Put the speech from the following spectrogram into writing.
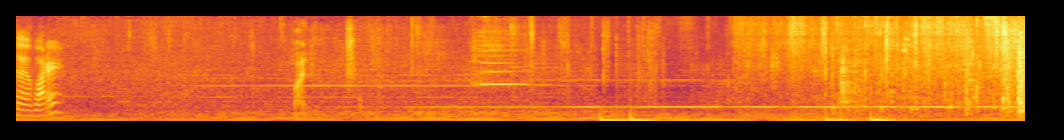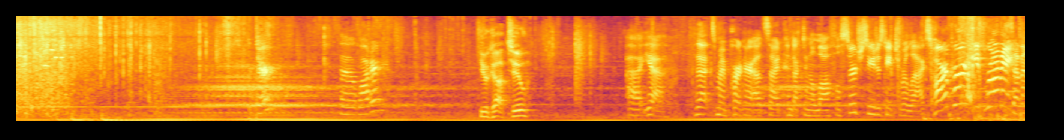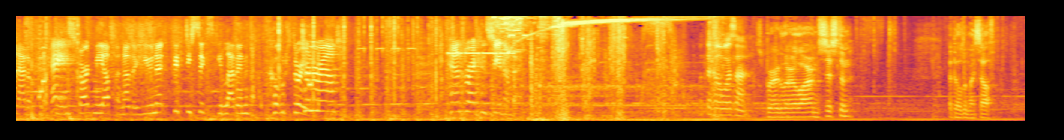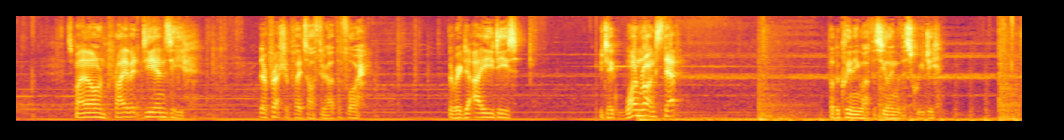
The water? Fine. Sir? The water? You a cop too? Uh, yeah. That's my partner outside conducting a lawful search, so you just need to relax. Harper, he's running! Seven out of 15. Hey. Start me up another unit. 5611, code 3. Turn around. Hands where I can see them. What the hell was that? It's a burglar alarm system. I built it myself. It's my own private DMZ. There are pressure plates all throughout the floor. They're rigged to IEDs. You take one wrong step, they'll be cleaning off the ceiling with a squeegee.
